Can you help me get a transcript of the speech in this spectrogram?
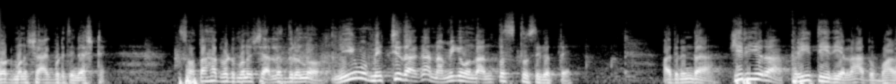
ದೊಡ್ಡ ಮನುಷ್ಯ ಆಗಿಬಿಡ್ತೀನಿ ಅಷ್ಟೇ. ಸ್ವತಃ ದೊಡ್ಡ ಮನುಷ್ಯ ಅಲ್ಲದ್ರೂ ನೀವು ಮೆಚ್ಚಿದಾಗ ನಮಗೆ ಒಂದು ಅಂತಸ್ತು ಸಿಗುತ್ತೆ. ಅದರಿಂದ ಹಿರಿಯರ ಪ್ರೀತಿ ಇದೆಯಲ್ಲ, ಅದು ಬಹಳ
